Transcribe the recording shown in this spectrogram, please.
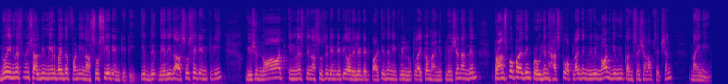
No investment shall be made by the fund in associate entity. If there is an associate entity, you should not invest in associate entity or related party, then it will look like a manipulation and then transfer pricing provision has to apply. Then we will not give you concession of section 9A.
